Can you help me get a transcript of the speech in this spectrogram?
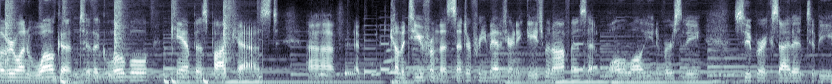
everyone. Welcome to the Global Campus Podcast. Uh, coming to you from the Center for Humanitarian Engagement office at Walla Walla University. Super excited to be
